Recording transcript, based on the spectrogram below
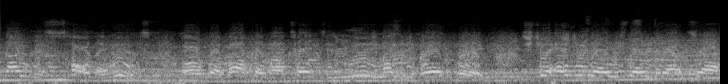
the Nova's hot on the heels of uh, Marco Martens is really making it work for it. Stuart there is there in about uh,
